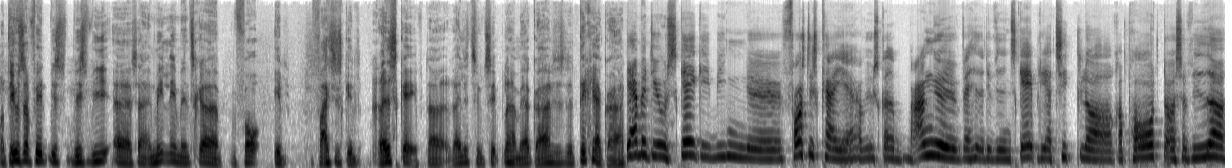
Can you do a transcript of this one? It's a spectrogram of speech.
Og det er jo så fedt, hvis, hvis vi, altså almindelige mennesker, får et faktisk et redskab, der er relativt simpelt at have med at gøre. Det, det kan jeg gøre. Ja, men det er jo skæg i min øh, forskningskarriere. Har vi jo skrevet mange, hvad hedder det, videnskabelige artikler og rapporter og så videre.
